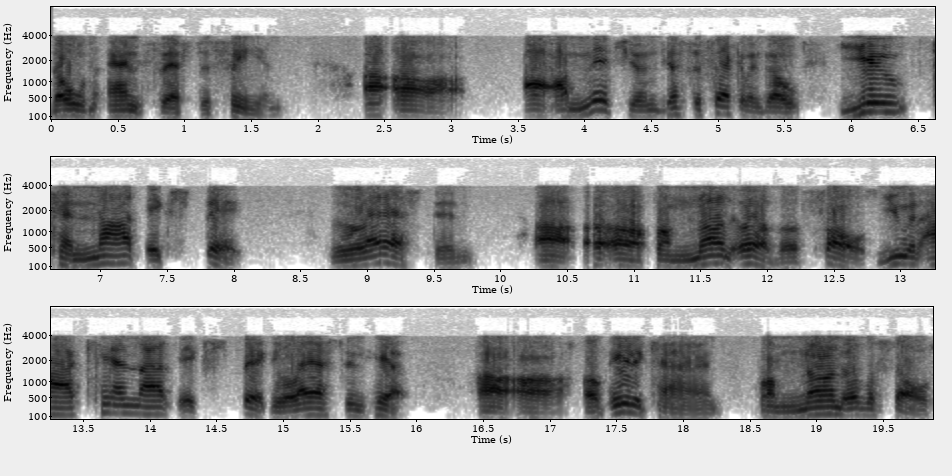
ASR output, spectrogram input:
those ancestors' sins. Uh, uh, I, I mentioned just a second ago, you cannot expect lasting uh, uh, uh, from none other source. You and I cannot expect lasting help uh, uh, of any kind from none other source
